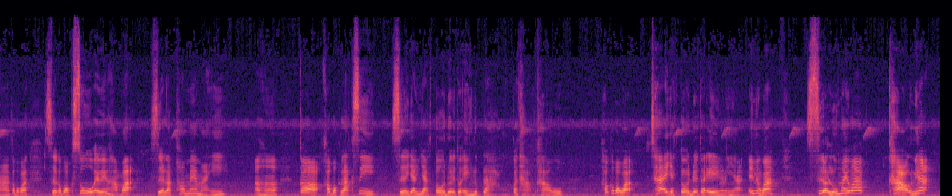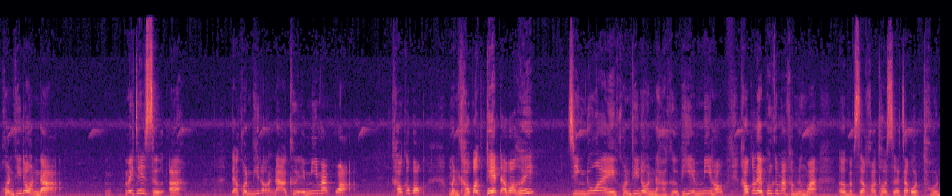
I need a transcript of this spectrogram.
นะก็บอกว่าเสือก็บอกสู้เอมมี่ถามว่าเสือรักพ่อแม่ไหม อ่าฮะก็เขาบอกรักสิ เสือยังอยากโตด้วยตัวเองหรือเปล่า ก็ถามเขาเขาก็บอกว่าใช่อยากโตด้วยตัวเองอะไรเงี้ยเอ้ยหมายว่าเสือรู้ไหมว่าข่าวเนี้ยคนที่โดนด่า ไม่ใช่เสือแต่คนที่โดนด่าคือเอมี่มากกว่าเขาก็บอกเหมือนเขาก็เก็ตอะว่าเฮ้ยจริงด้วยคนที่โดนด่าคือพี่เอมมี่เขาเขาก็เลยพูดขึ้นมาคำหนึ่งว่าเออแบบเสือขอโทษเสือจะอดทน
